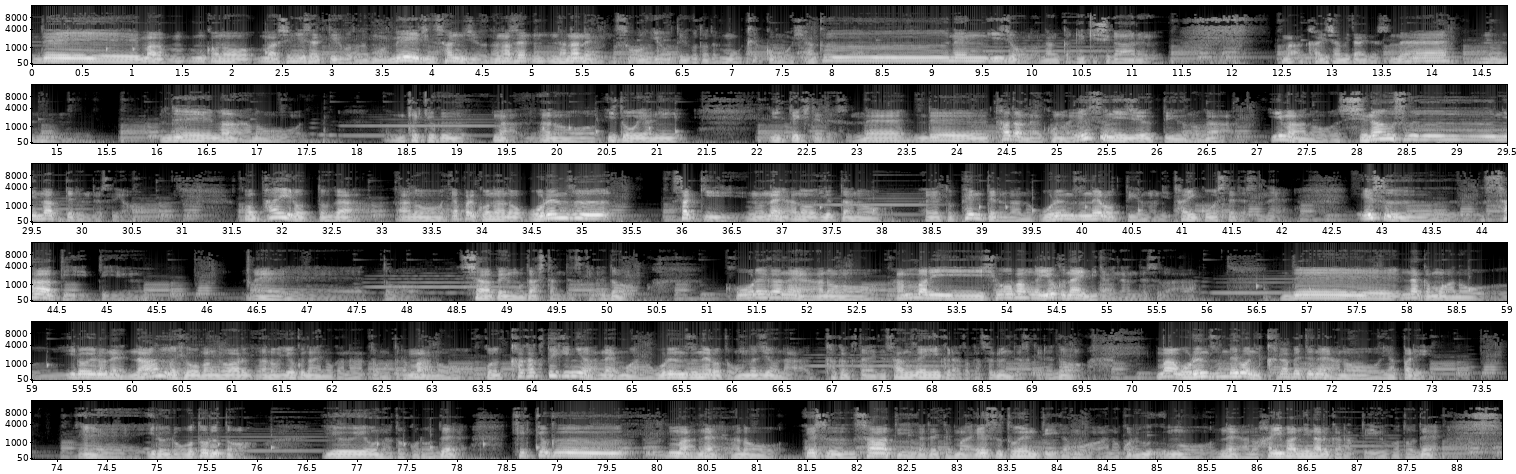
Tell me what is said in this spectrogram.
で、まあ、この、まあ、老舗っていうことで、もう明治37年創業ということで、もう結構もう100年以上のなんか歴史がある、まあ、会社みたいですね。うん。で、まあ、あの、結局、まあ、あの、伊藤屋に行ってきてですね。で、ただね、この S20 っていうのが、今、あの、品薄になってるんですよ。このパイロットが、あの、やっぱりこのあの、オレンズ、さっきのね、あの、言ったあの、えっ、ー、と、ペンテルのあの、オレンズネロっていうのに対抗してですね、S30 っていう、えっ、と、シャーペンを出したんですけれど、これがね、あの、あんまり評判が良くないみたいなんですわ。で、なんかもうあの、いろいろね、何の評判が悪あの、良くないのかなと思ったら、まあ、あの、これ価格的にはね、もうあの、オレンズネロと同じような価格帯で3000いくらとかするんですけれど、まあ、オレンズネロに比べてね、あの、やっぱり、えー、いろいろ劣るというようなところで、結局、まあね、あの、S30 が出て、まあ S20 がもう、あの、これ、もうね、あの、廃盤になるからっていうことで、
